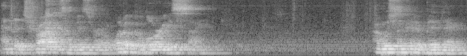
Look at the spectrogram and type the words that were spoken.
at the tribes of Israel. What a glorious sight. I wish I could have been there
